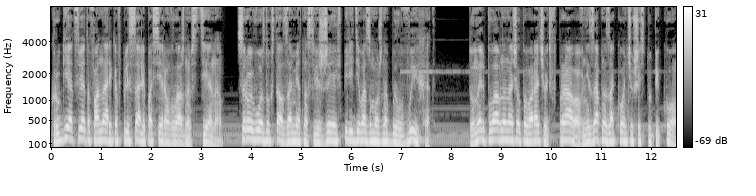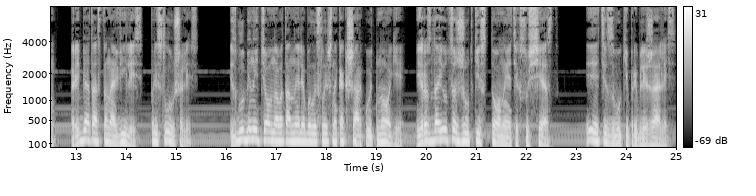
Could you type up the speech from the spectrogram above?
Круги от света фонариков плясали по серым влажным стенам. Сырой воздух стал заметно свежее, впереди, возможно, был выход. Туннель плавно начал поворачивать вправо, внезапно закончившись тупиком. Ребята остановились, прислушались. Из глубины темного тоннеля было слышно, как шаркают ноги, и раздаются жуткие стоны этих существ. И эти звуки приближались.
